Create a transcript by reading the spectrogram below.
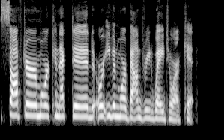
softer, more connected, or even more boundaried way to our kid.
